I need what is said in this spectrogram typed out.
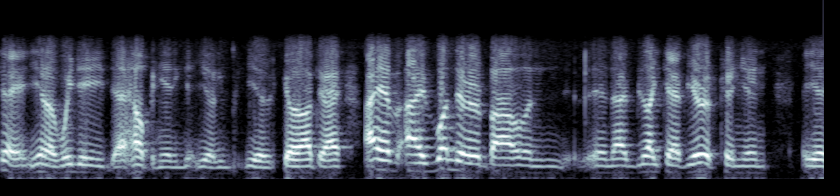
say, you know, we need uh, help, and you, you you go out there. I, I have, I wonder about, and and I'd like to have your opinion. You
